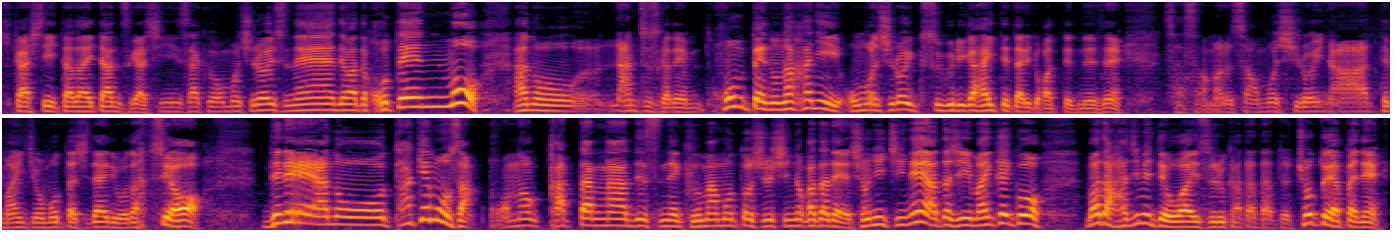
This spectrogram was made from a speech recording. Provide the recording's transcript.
聞かせていただいたんですが、新作面白いですね。で、また古典も、あの、なんていうんですかね、本編の中に面白いくすぐりが入ってたりとかってですね、笹丸さん面白いなーって毎日思った次第でございますよ。でね、あの、竹門さん、この方がですね、熊本出身の方で、初日ね、私毎回こう、まだ初めてお会いする方だと、ちょっとやっぱりね、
